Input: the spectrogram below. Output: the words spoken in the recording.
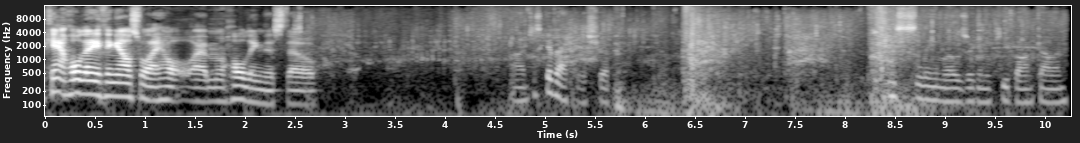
I can't hold anything else while I hol I'm holding this though. Uh, just get back to the ship. These Slimos are gonna keep on coming.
